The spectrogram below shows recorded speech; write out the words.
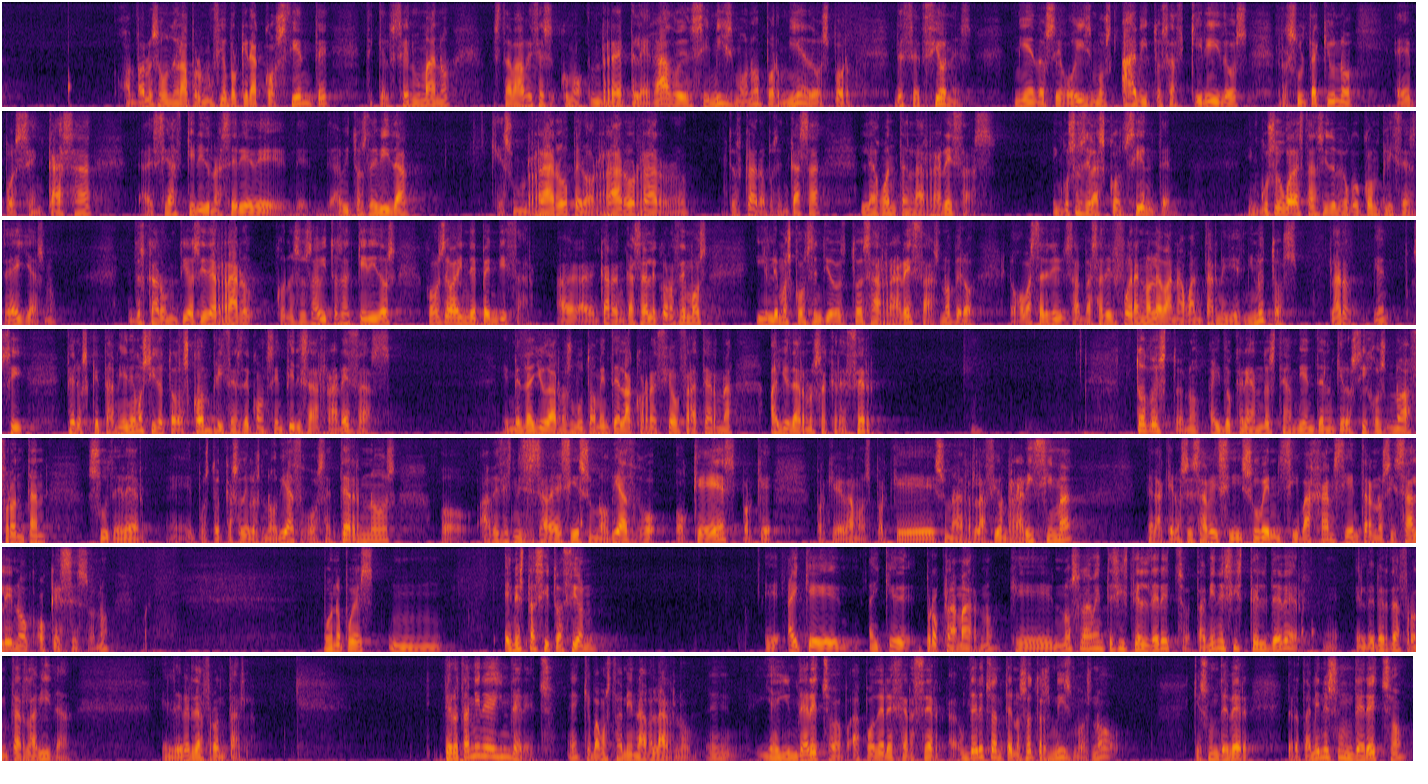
Juan Pablo II la pronunció porque era consciente de que el ser humano estaba a veces como replegado en sí mismo, ¿no? Por miedos, por decepciones, miedos, egoísmos, hábitos adquiridos. Resulta que uno, eh, pues en casa, se ha adquirido una serie de, hábitos de vida que es un raro, pero raro, raro, ¿no? Entonces, claro, pues en casa le aguantan las rarezas, incluso se las consienten, incluso igual hasta han sido un poco cómplices de ellas, ¿no? Entonces, claro, un tío así de raro, con esos hábitos adquiridos, ¿cómo se va a independizar? A ver, claro, en casa le conocemos y le hemos consentido todas esas rarezas, ¿no? Pero luego va a salir, va a salir fuera no le van a aguantar ni diez minutos. Claro, bien, pues sí pero es que también hemos sido todos cómplices de consentir esas rarezas. En vez de ayudarnos mutuamente en la corrección fraterna, ayudarnos a crecer. Todo esto ¿no? ha ido creando este ambiente en el que los hijos no afrontan su deber. He puesto el caso de los noviazgos eternos, o a veces ni se sabe si es un noviazgo o qué es, porque, porque vamos, porque es una relación rarísima en la que no se sabe si suben, si bajan, si entran o si salen, o, qué es eso, ¿no? Pues mm, en esta situación eh, hay, que, que, proclamar que no solamente existe el derecho, también existe el deber, ¿eh? el deber de afrontar la vida, el deber de afrontarla. Pero también hay un derecho, ¿eh? que vamos también a hablarlo, y hay un derecho a, a, poder ejercer, un derecho ante nosotros mismos, ¿no? que es un deber, pero también es un derecho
